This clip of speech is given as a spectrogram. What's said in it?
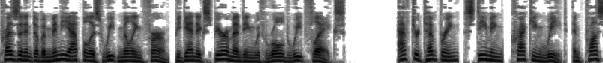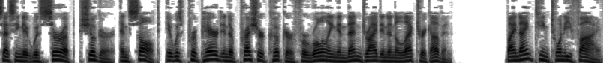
president of a Minneapolis wheat milling firm, began experimenting with rolled wheat flakes. After tempering, steaming, cracking wheat, and processing it with syrup, sugar, and salt, it was prepared in a pressure cooker for rolling and then dried in an electric oven. By 1925,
